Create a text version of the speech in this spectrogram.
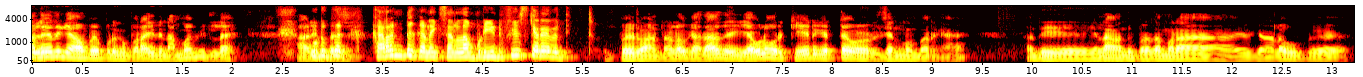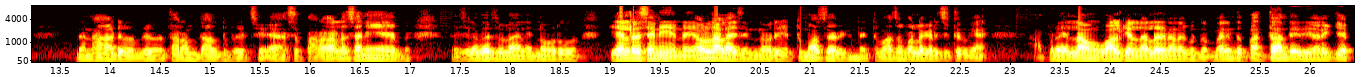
அது எதுக்கு அவன் போய் பிடுங்க போகிறான் இது நம்ம வீட்டில் கொடுக்க கரண்ட்டு கனெக்ஷன்லாம் பிடிங்கிட்டு ஃபியூஸ் கேரியர் போயிடுவான்ற அளவுக்கு. அதாவது எவ்வளோ ஒரு கேடுகெட்ட ஒரு ஜென்மம் பாருங்க. வந்து எல்லாம் வந்து பிரதமராக இருக்கிற அளவுக்கு இந்த நாடு வந்து தரம் தாழ்ந்து போயிடுச்சு. சரி, பரவாயில்ல சனி சில பேர் சொல்லுவாங்க இன்னும் ஒரு ஏழரை சனி இன்னும் எவ்வளோ நாள் ஆச்சு? இன்னும் ஒரு எட்டு மாதம் இருக்குன்னு எட்டு மாதம் பல்ல கடிச்சிட்டு இருங்க. அப்புறம் எல்லாம் உங்கள் வாழ்க்கையில் நல்லது நடக்குன்ற மாதிரி இந்த பத்தாம் தேதி வரைக்கும்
